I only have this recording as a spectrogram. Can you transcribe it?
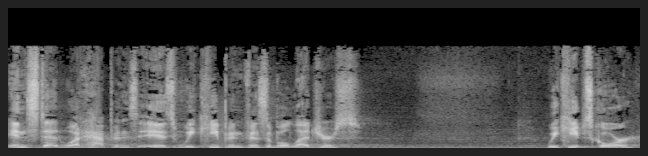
Instead, what happens is we keep invisible ledgers, we keep score.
